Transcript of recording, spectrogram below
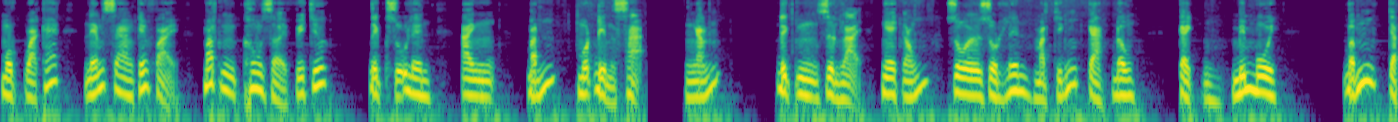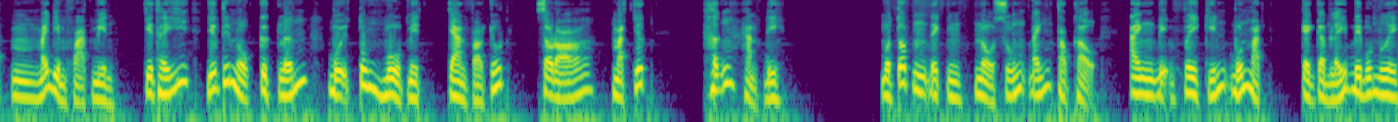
một quả khác ném sang cánh phải, mắt không rời phía trước. Địch rũ lên, anh bắn một điểm xạ ngắn. Địch dừng lại, nghe ngóng, rồi dồn lên mặt chính càng đông cạch mím môi, bấm chặt máy điểm hỏa mìn. Chỉ thấy những tiếng nổ cực lớn, bụi tung mù mịt tràn vào chốt. Sau đó mặt trước hững hẳn đi. Một tốp địch nổ súng đánh thọc hậu, anh bị vây kín bốn mặt. Cảnh cầm lấy B-40,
